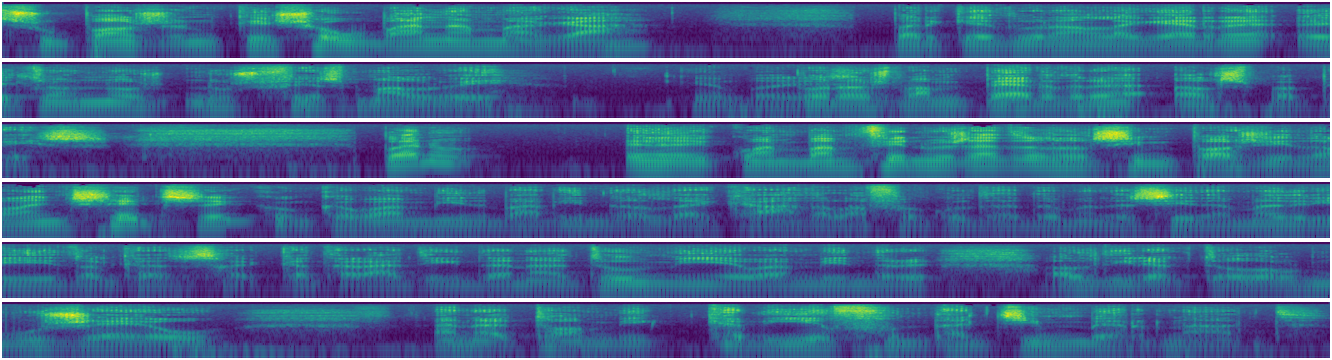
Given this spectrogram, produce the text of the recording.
suposen que això ho van amagar perquè durant la guerra allò no, no es fes malbé, ja però es van perdre els papers. Bueno, eh, quan vam fer nosaltres el simposi de l'any 16, com que van vindre, va vindre el decà de la Facultat de Medicina de Madrid, el catedràtic d'Anatomia, van vindre el director del Museu Anatòmic que havia fundat Jim Bernat,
